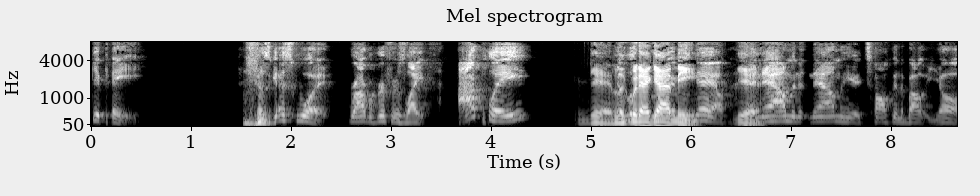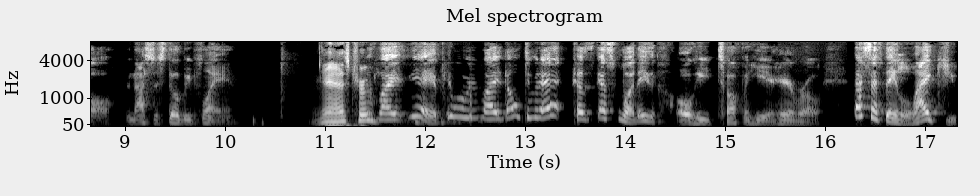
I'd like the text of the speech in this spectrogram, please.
get paid." Because guess what? Robert Griffin was like, "I played." Yeah, And look, what that got me. now. Yeah. and now I'm now I'm here talking about y'all, and I should still be playing. Yeah, that's true. It's like, yeah, people be like, don't do that because guess what? They oh, he tough and he a hero. That's if they like you.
